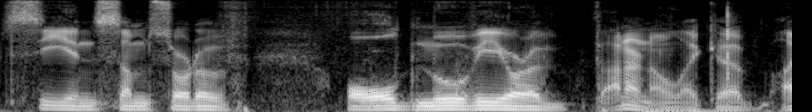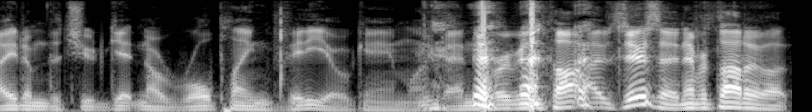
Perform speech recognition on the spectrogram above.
see in some sort of old movie or a I don't know, like a item that you'd get in a role playing video game. Like I never even thought. Seriously, I never thought about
